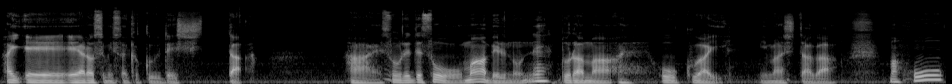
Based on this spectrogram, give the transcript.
はい、えー、エアロスミスの曲でした。はい、それでそうマーベルのねドラマ「ホークアイ」見ましたがまあホー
